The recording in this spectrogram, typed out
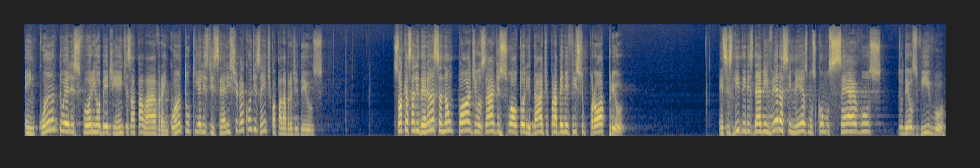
enquanto eles forem obedientes à palavra, enquanto o que eles disserem estiver condizente com a palavra de Deus. Só que essa liderança não pode usar de sua autoridade para benefício próprio. Esses líderes devem ver a si mesmos como servos do Deus vivo.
